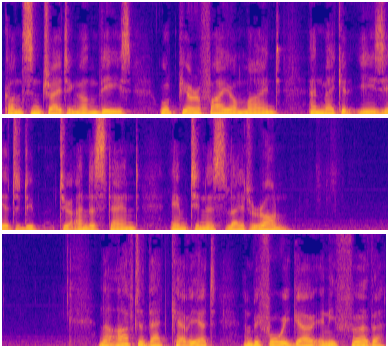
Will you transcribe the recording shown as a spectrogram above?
Concentrating on these will purify your mind and make it easier to, do, to understand emptiness later on. Now, after that caveat, and before we go any further,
